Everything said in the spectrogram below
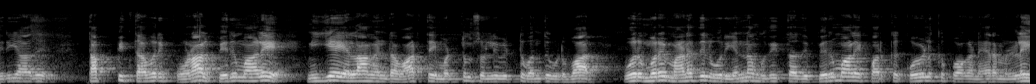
தெரியாது. தப்பி தவறி போனால் பெருமாளே நீயே எல்லாம் என்ற வார்த்தை மட்டும் சொல்லிவிட்டு வந்து விடுவார். ஒரு முறை மனதில் ஒரு எண்ணம் உதித்தது. பெருமாளை பார்க்க கோயிலுக்கு போக நேரமில்லை.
